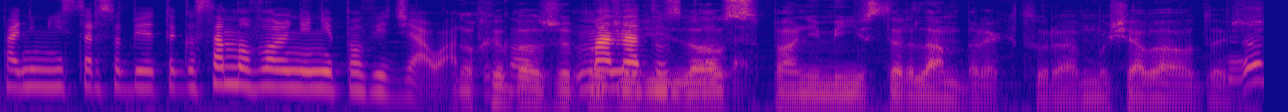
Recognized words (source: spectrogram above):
pani minister sobie tego samowolnie nie powiedziała. No chyba, że podzieli los pani minister Lambrecht, która musiała odejść. No,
